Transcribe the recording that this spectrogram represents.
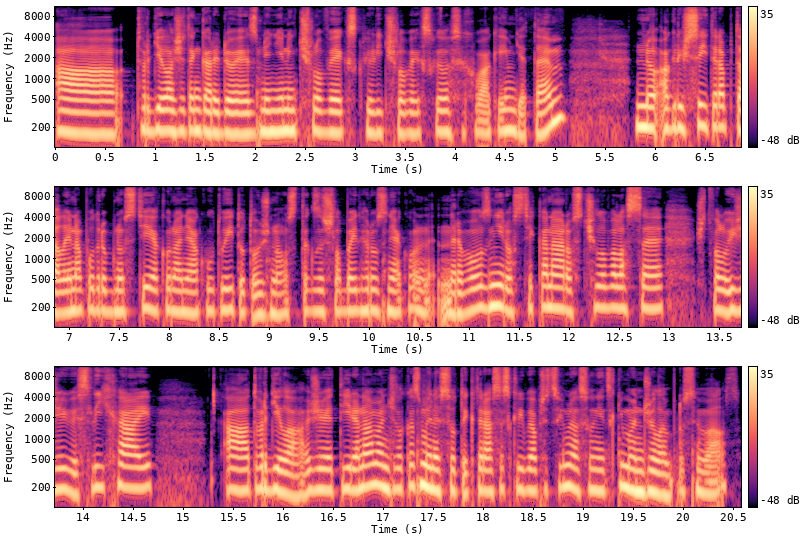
a tvrdila, že ten Garido je změněný člověk, skvělý člověk, skvěle se chová k jejím dětem. No a když se jí teda ptali na podrobnosti, jako na nějakou tu její totožnost, tak zašla být hrozně jako nervózní, roztěkaná, rozčilovala se, štvalo že ji vyslýchají a tvrdila, že je týraná manželka z Minnesota, která se skrývá před svým násilnickým manželem, prosím vás.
